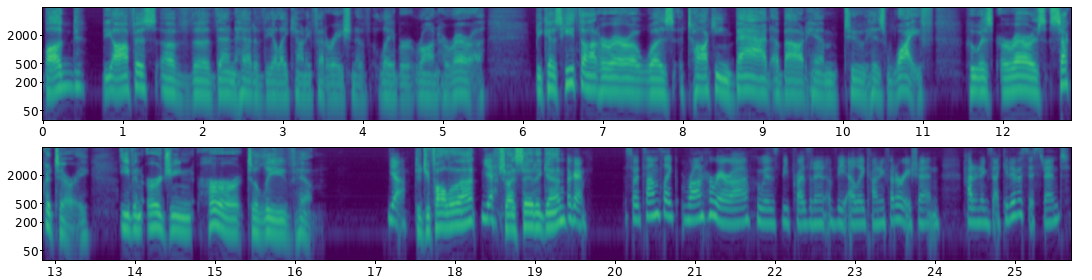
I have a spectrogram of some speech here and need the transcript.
bugged the office of the then head of the LA County Federation of Labor, Ron Herrera, because he thought Herrera was talking bad about him to his wife who was Herrera's secretary, even urging her to leave him. Yeah. Did you follow that? Yes. Should I say it again? Okay. So it sounds like Ron Herrera, who is the president of the LA County Federation, had an executive assistant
